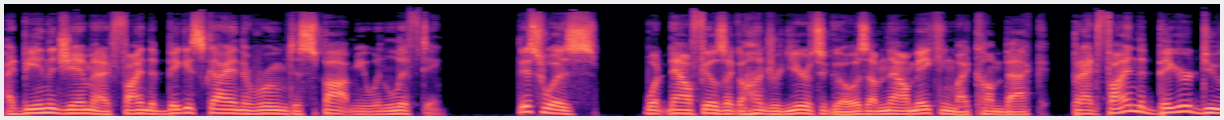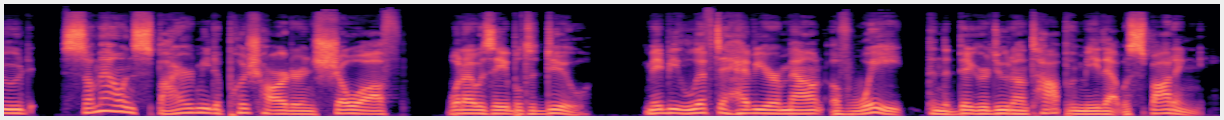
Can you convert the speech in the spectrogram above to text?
I'd be in the gym and I'd find the biggest guy in the room to spot me when lifting. This was what now feels like 100 years ago as I'm now making my comeback, but I'd find the bigger dude somehow inspired me to push harder and show off what I was able to do. Maybe lift a heavier amount of weight than the bigger dude on top of me that was spotting me.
